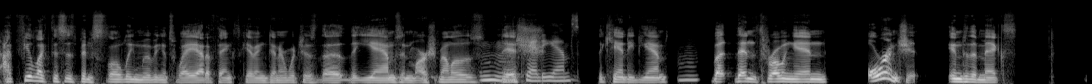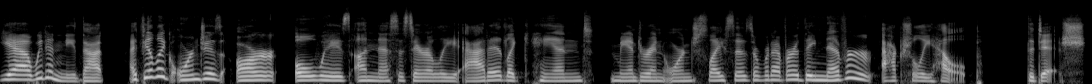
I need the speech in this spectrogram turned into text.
I feel like this has been slowly moving its way out of Thanksgiving dinner, which is the the yams and marshmallows Mhm, dish, Candy yams. the candied yams, Mhm. but then throwing in oranges into the mix. Yeah, we didn't need that. I feel like oranges are always unnecessarily added, like canned mandarin orange slices or whatever. They never actually help the dish.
